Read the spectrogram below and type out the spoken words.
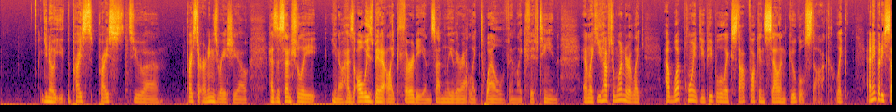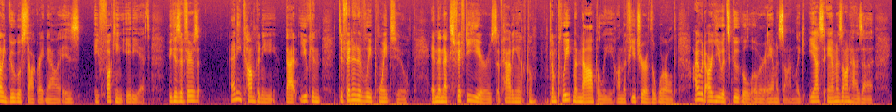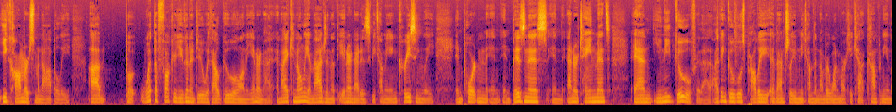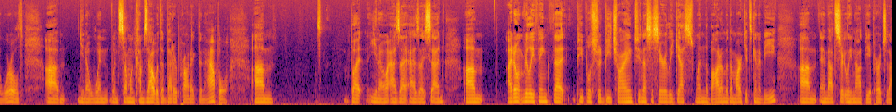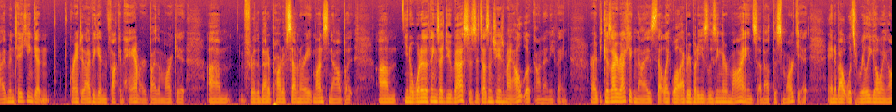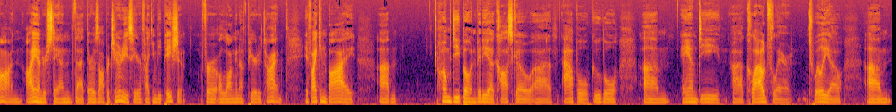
you know the price price to uh, price to earnings ratio has essentially you know has always been at like 30 and suddenly they're at like 12 and like 15 and like you have to wonder like at what point do people like stop fucking selling google stock? Like anybody selling google stock right now is a fucking idiot. Because if there's any company that you can definitively point to in the next 50 years of having a com- complete monopoly on the future of the world, I would argue it's Google over Amazon. Like, yes, Amazon has a e-commerce monopoly, um, but what the fuck are you going to do without Google on the internet? And I can only imagine that the internet is becoming increasingly important in, in business, in entertainment, and you need Google for that. I think Google is probably eventually going to become the number one market cap company in the world. Um, you know, when when someone comes out with a better product than Apple. Um, but you know, as I as I said, um, I don't really think that people should be trying to necessarily guess when the bottom of the market's going to be, um, and that's certainly not the approach that I've been taking. Getting granted, I've been getting fucking hammered by the market um, for the better part of seven or eight months now. But um, you know, one of the things I do best is it doesn't change my outlook on anything, right? Because I recognize that like while everybody is losing their minds about this market and about what's really going on, I understand that there's opportunities here if I can be patient for a long enough period of time. If I can buy um, Home Depot, Nvidia, Costco, uh, Apple, Google, um, AMD, uh, Cloudflare, Twilio, um,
